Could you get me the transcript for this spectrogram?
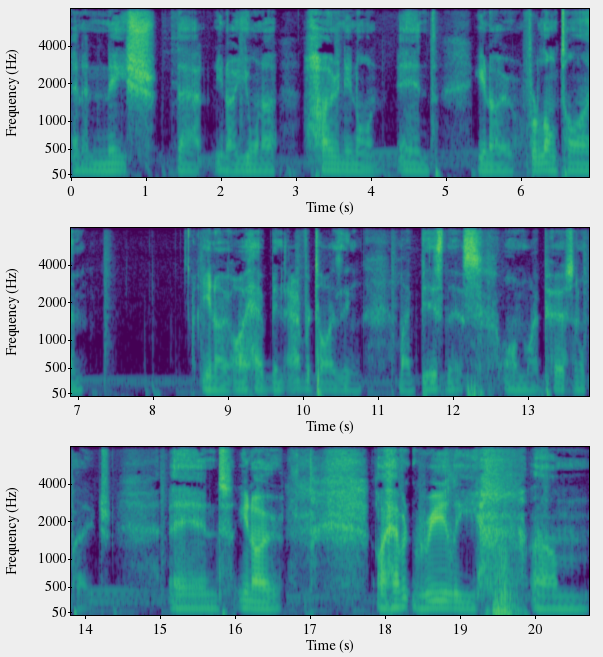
and a niche that you know you want to hone in on. And you know for a long time you know I have been advertising my business on my personal page. And you know I haven't really um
